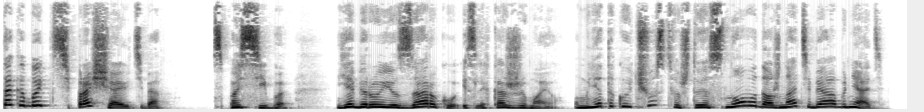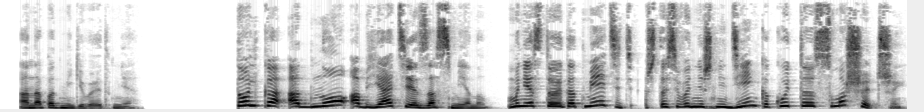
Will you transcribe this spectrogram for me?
Так и быть, прощаю тебя. Спасибо. Я беру ее за руку и слегка сжимаю. У меня такое чувство, что я снова должна тебя обнять. Она подмигивает мне. Только одно объятие за смену. Мне стоит отметить, что сегодняшний день какой-то сумасшедший.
